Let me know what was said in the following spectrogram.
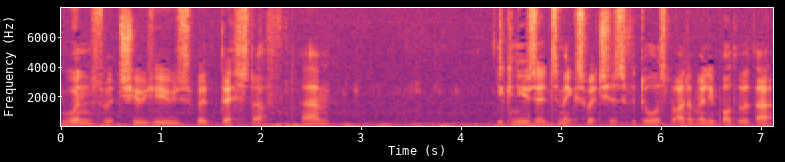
ones which you use with this stuff Um, you can use it to make switches for doors, but I don't really bother with that.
